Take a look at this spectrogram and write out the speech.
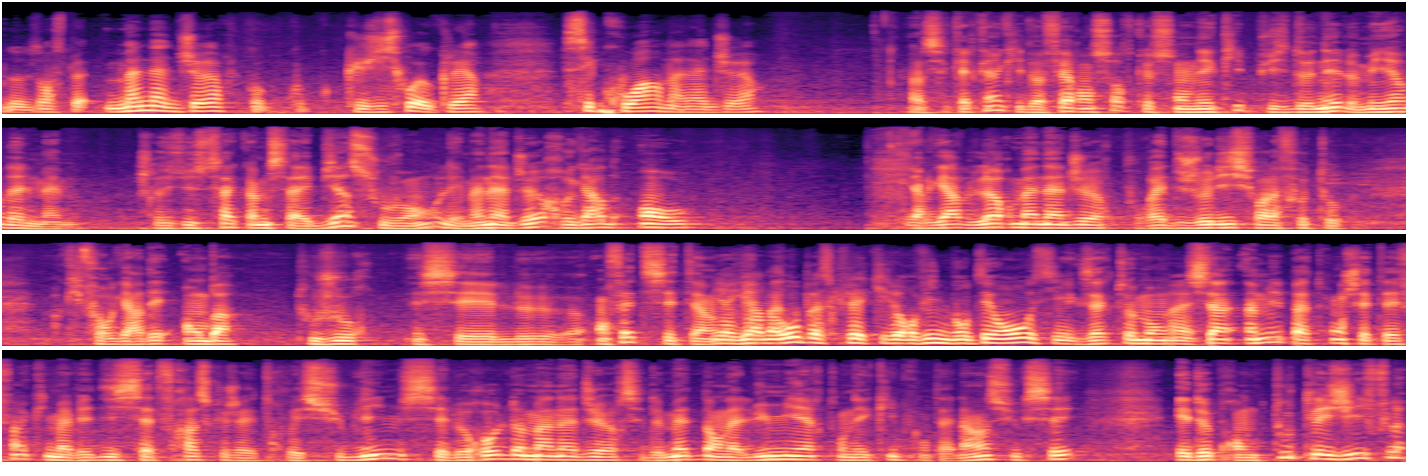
dans ce manager, que, j'y sois au clair, c'est quoi un manager? C'est quelqu'un qui doit faire en sorte que son équipe puisse donner le meilleur d'elle-même. Je résume ça comme ça. Et bien souvent, les managers regardent en haut. Ils regardent leur manager pour être joli sur la photo. Alors qu'il faut regarder en bas toujours. Et c'est le. En fait, c'était un. Il regarde en haut parce qu'il a envie de monter en haut aussi. Exactement. C'est un, de mes patrons chez TF1 qui m'avait dit cette phrase que j'avais trouvée sublime. C'est le rôle de manager, c'est de mettre dans la lumière ton équipe quand elle a un succès et de prendre toutes les gifles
